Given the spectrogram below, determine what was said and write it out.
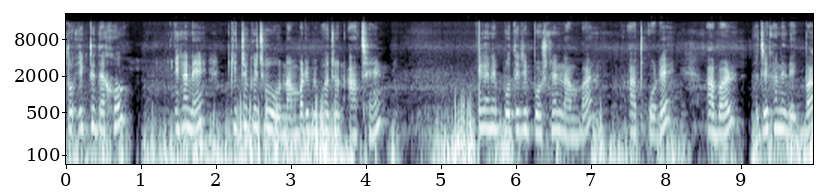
তো একটি দেখো, এখানে কিছু কিছু নাম্বারের বিভাজন আছে। এখানে প্রতিটি প্রশ্নের নাম্বার আট করে আবার যেখানে দেখবা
